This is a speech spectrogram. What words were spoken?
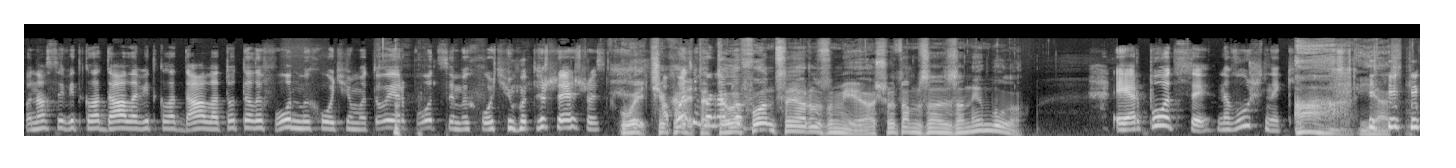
Вона все відкладала, відкладала. То телефон ми хочемо, то AirPods ми хочемо, то ще щось. Ой, чекайте, вона телефон, це я розумію. А що там за, за ним було? AirPods, навушники. А, ясно.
